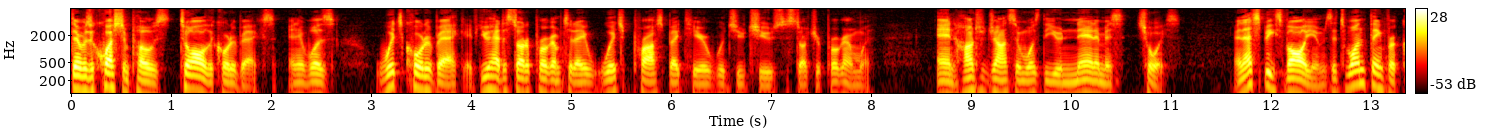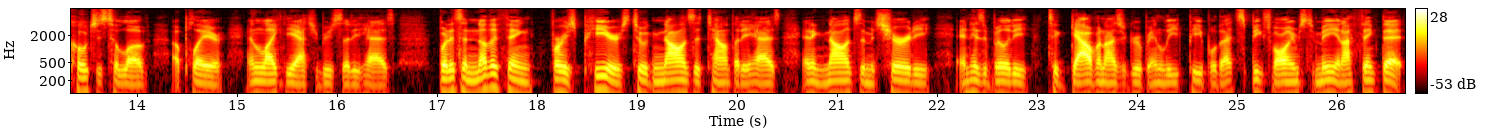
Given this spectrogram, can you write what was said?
there was a question posed to all the quarterbacks, and it was which quarterback, if you had to start a program today, which prospect here would you choose to start your program with? And Hunter Johnson was the unanimous choice. And that speaks volumes. It's one thing for coaches to love a player and like the attributes that he has, but it's another thing for his peers to acknowledge the talent that he has and acknowledge the maturity and his ability to galvanize a group and lead people. That speaks volumes to me, and I think that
